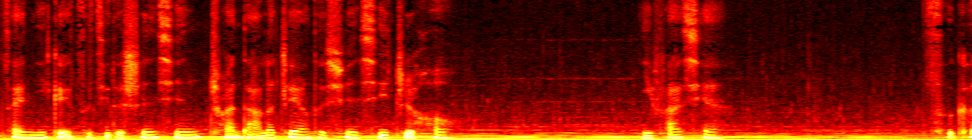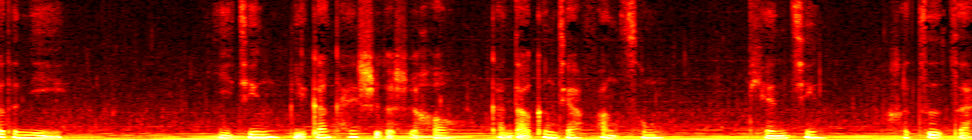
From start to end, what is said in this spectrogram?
在你给自己的身心传达了这样的讯息之后，你发现，此刻的你已经比刚开始的时候感到更加放松、恬静和自在。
